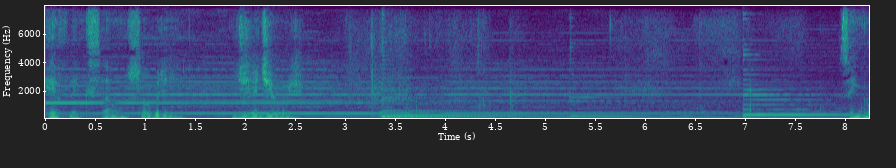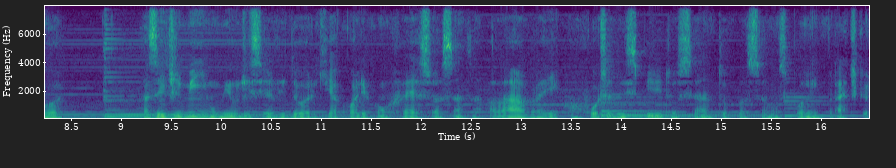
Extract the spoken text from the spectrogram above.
reflexão sobre o dia de hoje. Senhor, fazei de mim um humilde servidor que acolhe e confesso a santa palavra e com a força do Espírito Santo possamos pô-la em prática.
